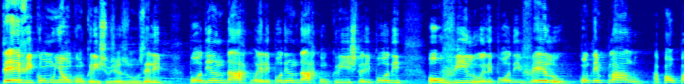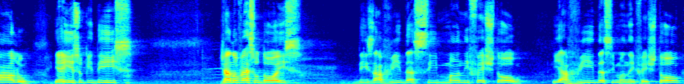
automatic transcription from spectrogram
teve comunhão com Cristo Jesus. Ele pôde andar, ele pôde andar com Cristo, ele pôde ouvi-lo, ele pôde vê-lo, contemplá-lo, apalpá-lo. E é isso que diz. Já no verso 2, diz: A vida se manifestou, e a vida se manifestou,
